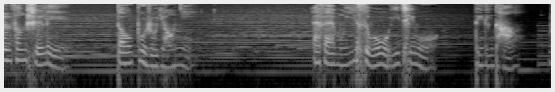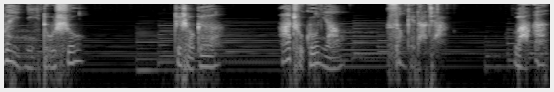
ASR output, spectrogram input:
春风十里，都不如有你。FM 一四五五一七五，叮叮堂为你读书。这首歌，阿楚姑娘送给大家。晚安，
